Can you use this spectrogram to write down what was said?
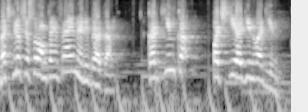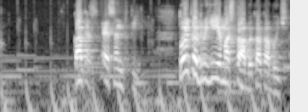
на четырехчасовом таймфрейме, ребята, картинка почти один в один, как S&P. Только другие масштабы, как обычно.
